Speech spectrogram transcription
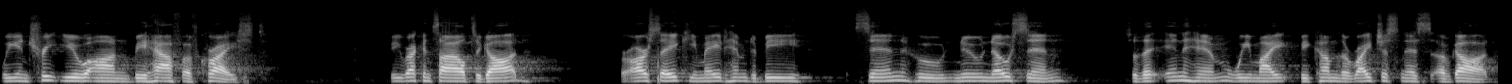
We entreat you on behalf of Christ. Be reconciled to God. For our sake, he made him to be sin who knew no sin, so that in him we might become the righteousness of God.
